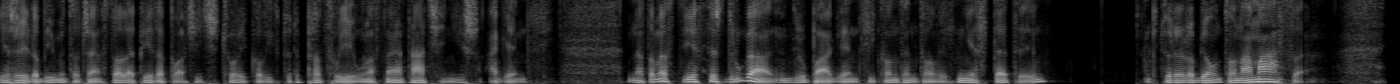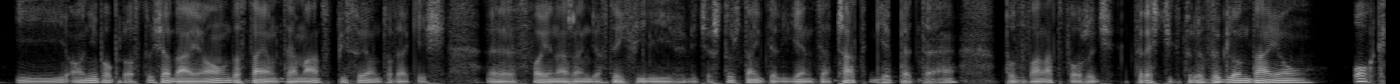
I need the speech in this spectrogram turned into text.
jeżeli robimy to często, lepiej zapłacić człowiekowi, który pracuje u nas na etacie niż agencji. Natomiast jest też druga grupa agencji kontentowych, niestety, które robią to na masę. I oni po prostu siadają, dostają temat, wpisują to w jakieś e, swoje narzędzia. W tej chwili, wiecie, sztuczna inteligencja, czat GPT pozwala tworzyć treści, które wyglądają ok,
